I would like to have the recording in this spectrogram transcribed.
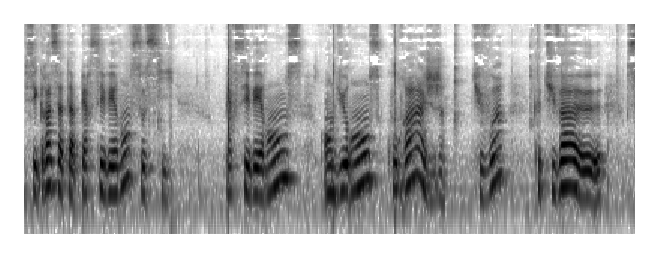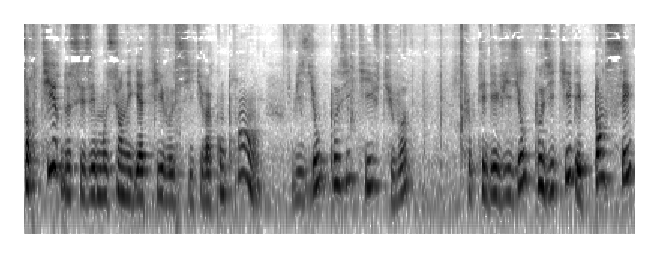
C'est grâce à ta persévérance aussi. Persévérance, endurance, courage, tu vois, que tu vas euh, sortir de ces émotions négatives aussi. Tu vas comprendre. Vision positive, tu vois. Il faut que tu aies des visions positives, des pensées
